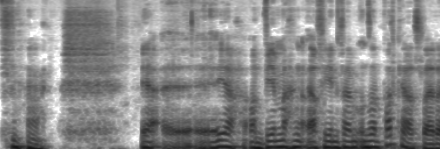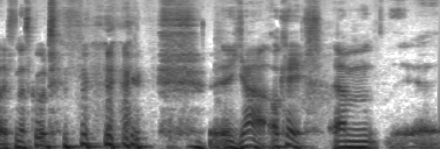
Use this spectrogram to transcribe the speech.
Ja, äh, ja, und wir machen auf jeden Fall mit unserem Podcast weiter. Ich finde das gut. ja, okay. Ähm, äh,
